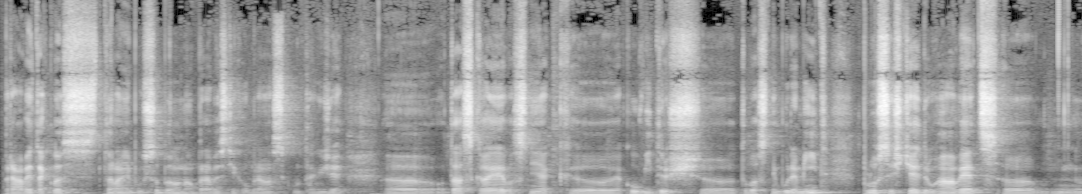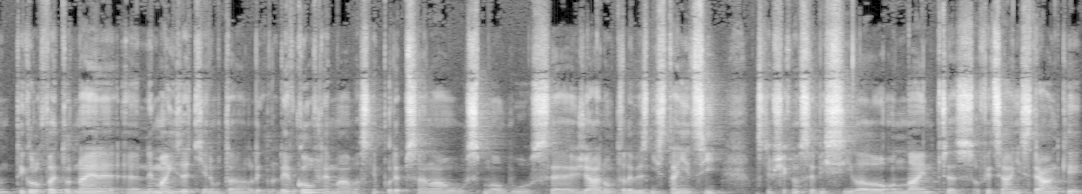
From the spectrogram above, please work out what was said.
právě takhle to na ně působilo, no, právě z těch obrázků, takže uh, otázka je vlastně, jak, uh, jakou výdrž uh, to vlastně bude mít, plus ještě druhá věc, uh, ty golfové turnaje nemají zatím, nebo ta Live Golf nemá vlastně podepsanou smlouvu se žádnou televizní stanicí, vlastně všechno se vysílalo online přes oficiální stránky,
